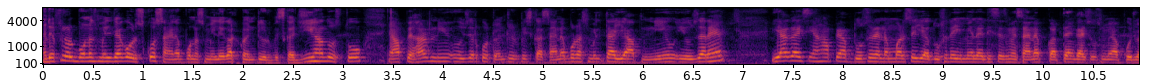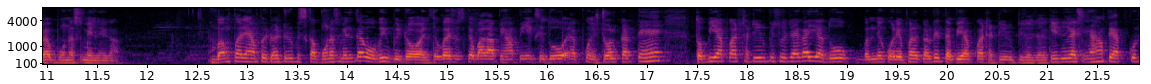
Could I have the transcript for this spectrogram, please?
रेफरल बोनस मिल जाएगा और उसको साइनअप बोनस मिलेगा ट्वेंटी रुपीज़ का। जी हाँ दोस्तों, यहाँ पे हर न्यू यूज़र को ट्वेंटी रुपीज़ का साइनअप बोनस मिलता है, या आप न्यू यूज़र हैं, या गैस यहाँ पे आप दूसरे नंबर से या दूसरे ईमेल आईडी से इसमें साइनअप करते हैं गैस उसमें आपको जो है बोनस मिलेगा। बम पर यहाँ पे ट्वेंटी रुपीज़ का बोनस मिलता है, वो भी विड्रॉवल तो गैस उसके बाद आप यहाँ पे एक से दो ऐप को इंस्टॉल करते हैं तो भी आपका थर्टी रुपीज़ हो जाएगा या दो बंदे को रेफर करते तभी आपका थर्टी रुपीज़ हो जाएगा। क्योंकि गैस यहाँ पे आपको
